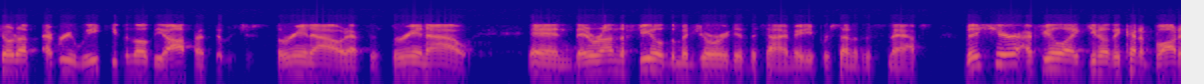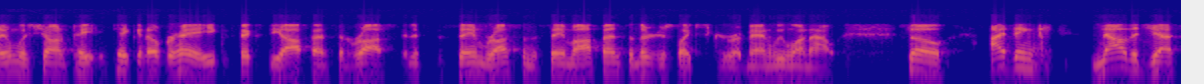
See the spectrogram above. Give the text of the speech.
showed up every week, even though the offense it was just three and out after three and out, and they were on the field the majority of the time, 80% of the snaps. This year, I feel like you know they kind of bought in with Sean Payton taking over. Hey, he can fix the offense and Russ, and it's the same Russ and the same offense, and they're just like, screw it, man, we want out. So I think now the Jets,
